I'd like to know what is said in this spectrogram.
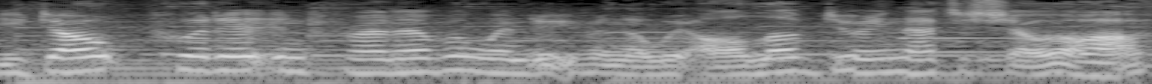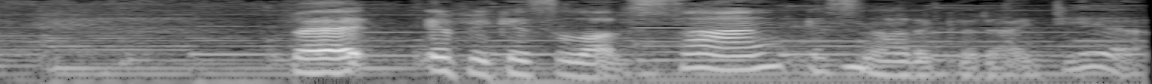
You don't put it in front of a window, even though we all love doing that to show off. But if it gets a lot of sun, it's not a good idea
